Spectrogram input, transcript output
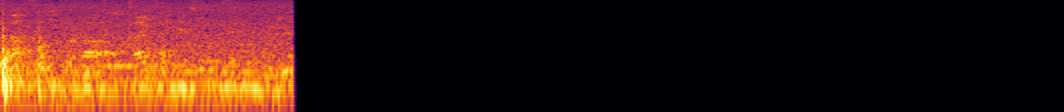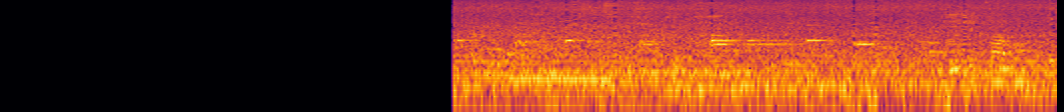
出す人が大体ねそれで芸術さんのありに本当にしちゃおう外した今回音響しながらそ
